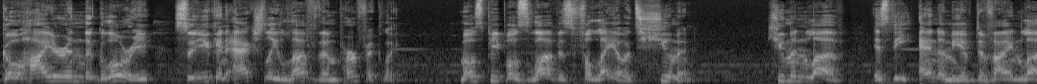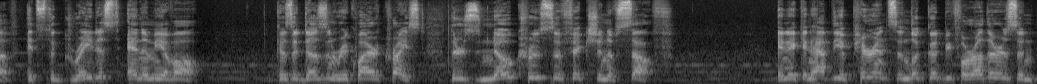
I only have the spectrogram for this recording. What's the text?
Go higher in the glory so you can actually love them perfectly. Most people's love is phileo, it's human. Human love is the enemy of divine love. It's the greatest enemy of all because it doesn't require Christ. There's no crucifixion of self. And it can have the appearance and look good before others, and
